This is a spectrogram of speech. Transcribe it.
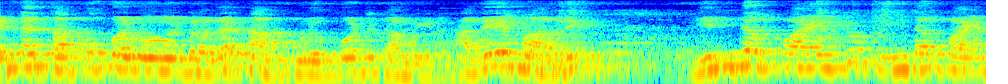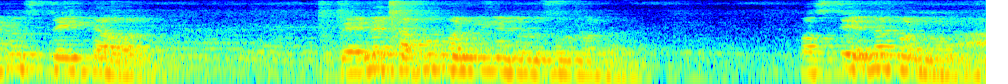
என்ன தப்பு பண்ணுவோன்றதை நான் உங்களுக்கு போட்டு காமிக்கிறேன். அதே மாதிரி இந்த பாயிண்ட்டும் இந்த பாயிண்ட்டும் ஸ்ட்ரைட்டாக வரும். இப்போ என்ன தப்பு பண்ணுவீங்கன்றது சொல்கிறேன் ஃபஸ்ட்டு என்ன பண்ணுவோம்னா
